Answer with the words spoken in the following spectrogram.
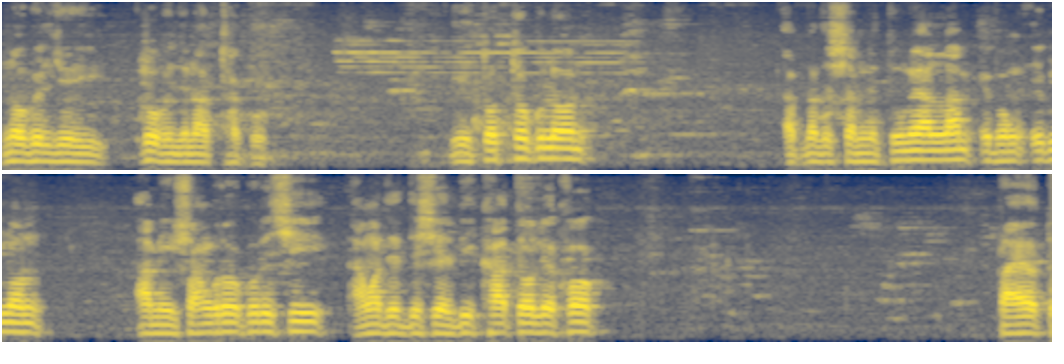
নোবেলজয়ী রবীন্দ্রনাথ ঠাকুর। এই তথ্যগুলো আপনাদের সামনে তুলে আনলাম এবং এগুলো আমি সংগ্রহ করেছি আমাদের দেশের বিখ্যাত লেখক প্রায়ত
